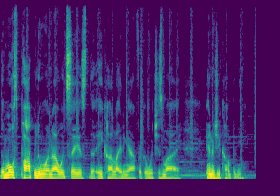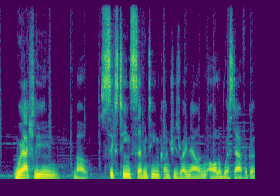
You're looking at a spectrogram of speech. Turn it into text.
The most popular one I would say is the Akon Lighting Africa, which is my energy company. We're actually in about 16, 17 countries right now in all of West Africa.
